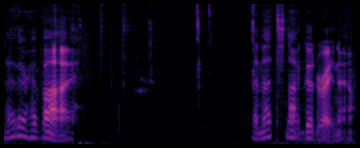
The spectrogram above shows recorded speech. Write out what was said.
Neither have I. And that's not good right now.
